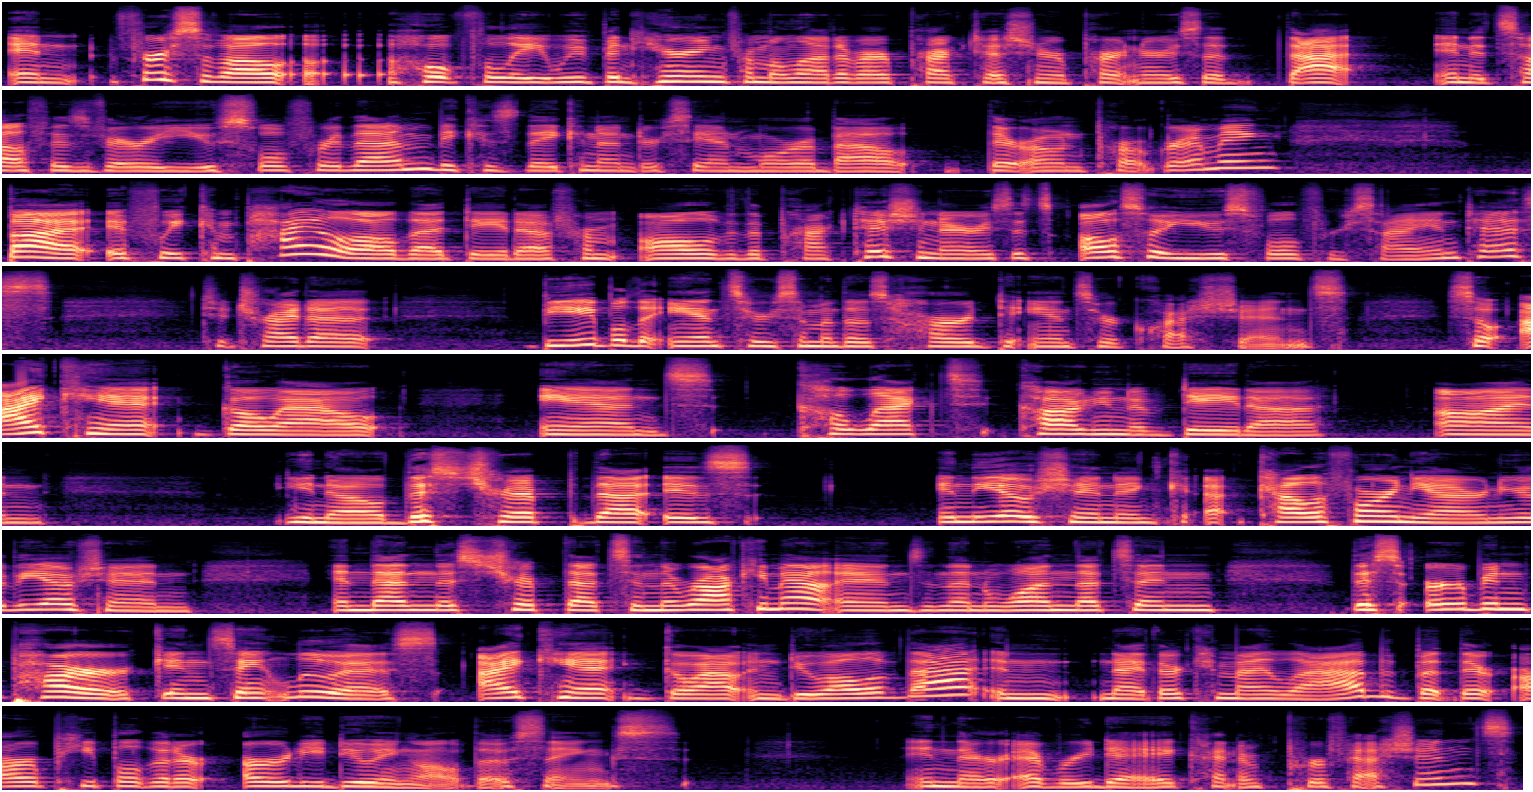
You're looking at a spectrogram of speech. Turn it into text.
and first of all, hopefully, we've been hearing from a lot of our practitioner partners that that in itself is very useful for them because they can understand more about their own programming. But if we compile all that data from all of the practitioners, it's also useful for scientists to try to be able to answer some of those hard to answer questions. So I can't go out and collect cognitive data on, you know, this trip that is in the ocean in California or near the ocean, and then this trip that's in the Rocky Mountains, and then one that's in this urban park in St. Louis. I can't go out and do all of that, and neither can my lab, but there are people that are already doing all those things in their everyday kind of professions,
